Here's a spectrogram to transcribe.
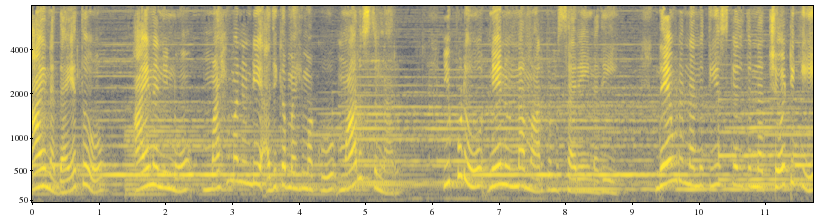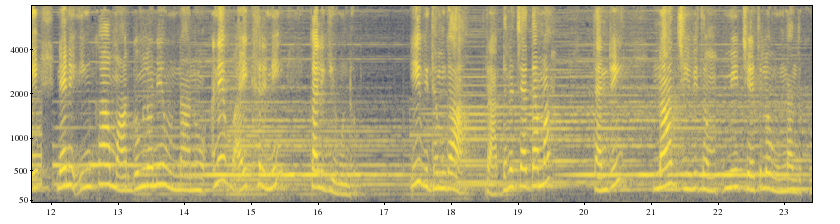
ఆయన దయతో ఆయన నిన్ను మహిమ నుండి అధిక మహిమకు మారుస్తున్నారు. ఇప్పుడు నేనున్న మార్గం సరైనది. దేవుడు నన్ను తీసుకెళ్తున్న చోటికి నేను ఇంకా మార్గంలోనే ఉన్నాను అనే వైఖరిని కలిగి ఉండు. ఈ విధంగా ప్రార్థన చేద్దామా? తండ్రి నా జీవితం మీ చేతిలో ఉన్నందుకు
